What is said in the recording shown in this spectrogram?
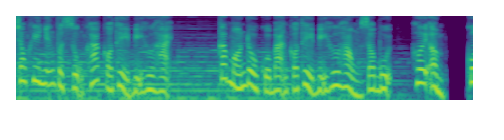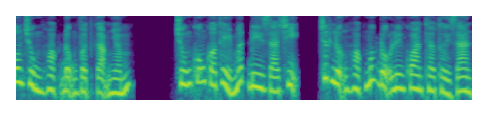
trong khi những vật dụng khác có thể bị hư hại. Các món đồ của bạn có thể bị hư hỏng do bụi, hơi ẩm, côn trùng hoặc động vật gặm nhấm. Chúng cũng có thể mất đi giá trị, chất lượng hoặc mức độ liên quan theo thời gian.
